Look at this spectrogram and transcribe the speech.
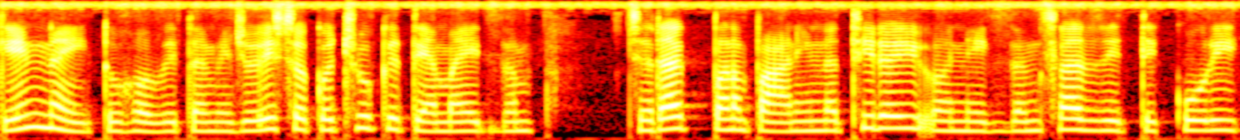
કે નહીં? તો હવે તમે જોઈ શકો છો કે તેમાં એકદમ જરાક પણ પાણી નથી રહ્યું અને એકદમ સારી રીતે કોરી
